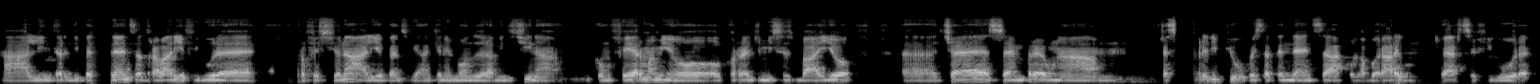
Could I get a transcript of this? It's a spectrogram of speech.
all'interdipendenza tra varie figure professionali, io penso che anche nel mondo della medicina, confermami o correggimi se sbaglio, eh, c'è sempre una c'è sempre di più questa tendenza a collaborare con diverse figure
